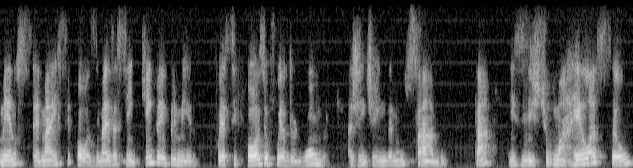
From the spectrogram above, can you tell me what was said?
menos é, mais cifose, mas assim, quem veio primeiro? Foi a cifose ou foi a dor no ombro? A gente ainda não sabe, tá? Existe uma relação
